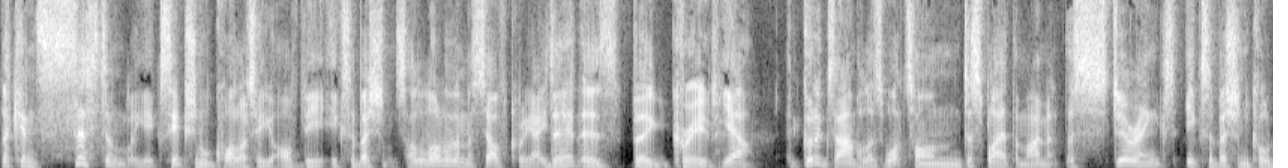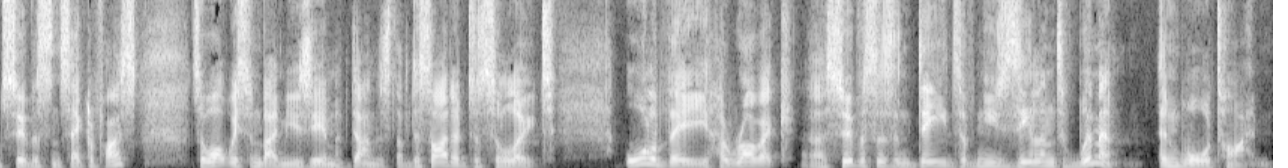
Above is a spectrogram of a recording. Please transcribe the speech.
the consistently exceptional quality of the exhibitions. A lot of them are self created. That is big cred. Yeah. A good example is what's on display at the moment the stirring ex- exhibition called Service and Sacrifice. So, what Western Bay Museum have done is they've decided to salute all of the heroic uh, services and deeds of New Zealand women in wartime.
